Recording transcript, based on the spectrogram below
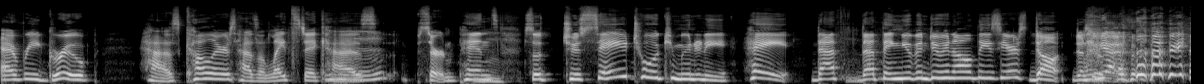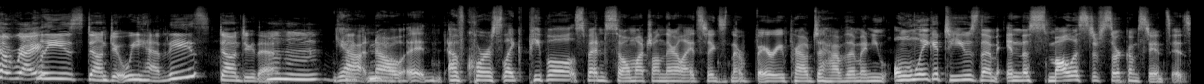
every group has colors, has a light stick, has mm-hmm. certain pins. Mm-hmm. So to say to a community, hey, that that thing you've been doing all these years, don't don't do Yeah. it. yeah, right. Please don't do it. We have these. Don't do that. Mm-hmm. Yeah, no, it, of course, like people spend so much on their light sticks and they're very proud to have them, and you only get to use them in the smallest of circumstances.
